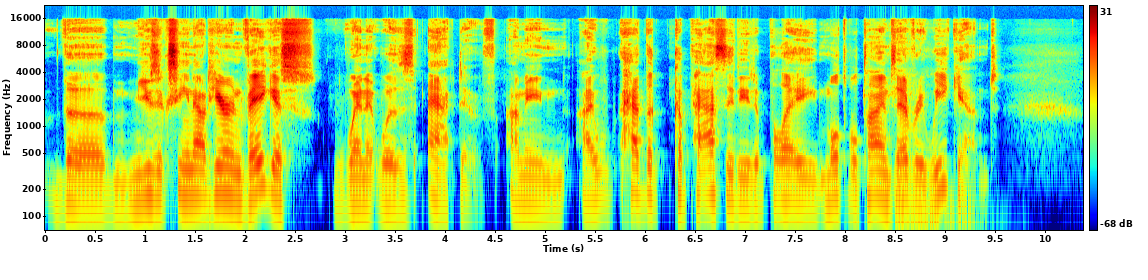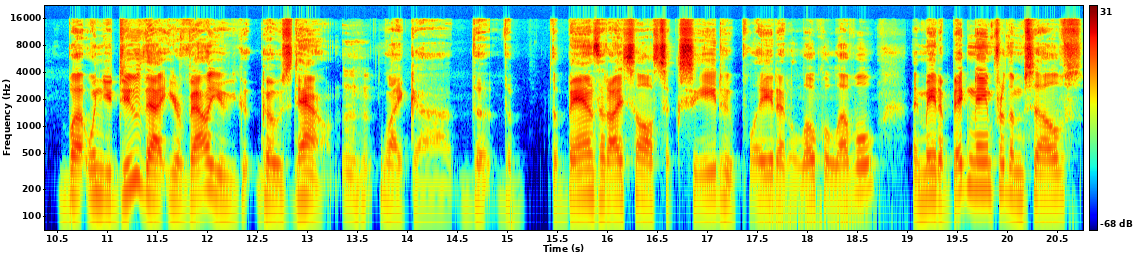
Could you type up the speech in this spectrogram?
the music scene out here in Vegas when it was active. I mean, I had the capacity to play multiple times every weekend. But when you do that, your value goes down. Like uh, the the the bands that I saw succeed who played at a local level, they made a big name for themselves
